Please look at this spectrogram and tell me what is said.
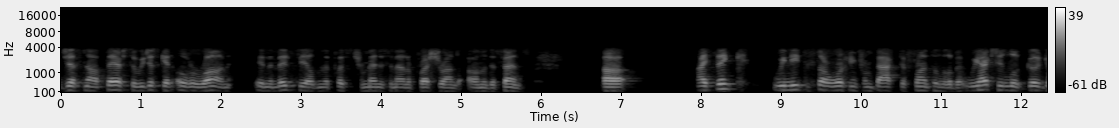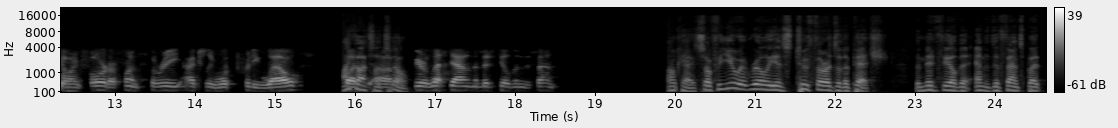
just not there. So we just get overrun in the midfield, and it puts a tremendous amount of pressure on on the defense. Uh, I think we need to start working from back to front a little bit. We actually look good going forward. Our front three actually worked pretty well. But, I thought so uh, too. we were let down in the midfield and defense. Okay, so for you, it really is two thirds of the pitch, the midfield and the defense. But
